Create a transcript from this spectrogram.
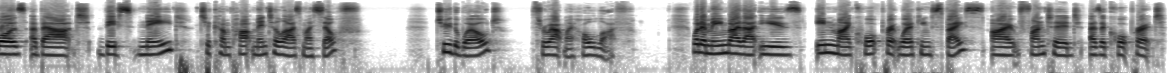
was about this need to compartmentalize myself to the world throughout my whole life. What I mean by that is in my corporate working space, I fronted as a corporate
